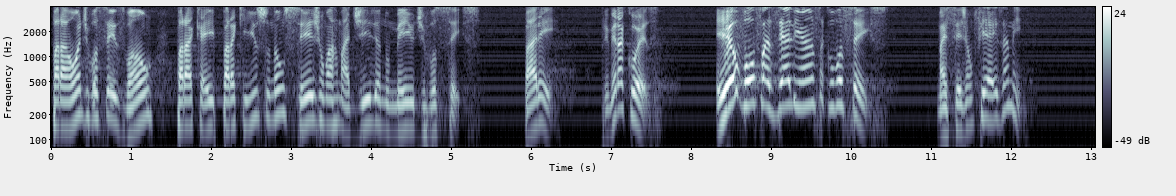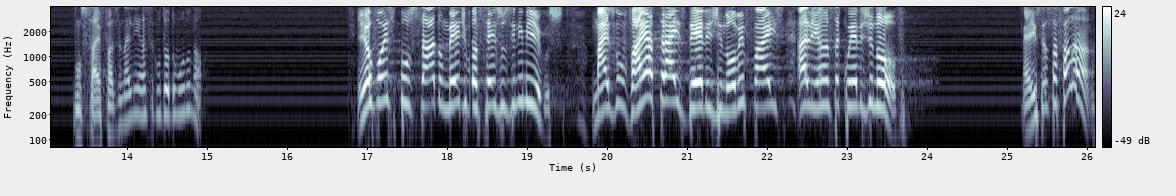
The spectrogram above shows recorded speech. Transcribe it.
para onde vocês vão, para que, para que isso não seja uma armadilha no meio de vocês. Parei. Primeira coisa, eu vou fazer aliança com vocês, mas sejam fiéis a mim. Não sai fazendo aliança com todo mundo, não. Eu vou expulsar do meio de vocês os inimigos, mas não vai atrás deles de novo e faz aliança com eles de novo. É isso que Deus está falando.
